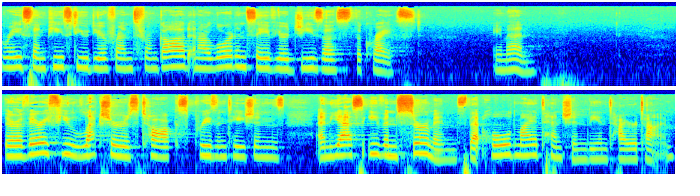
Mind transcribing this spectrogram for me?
Grace and peace to you, dear friends, from God and our Lord and Savior, Jesus the Christ. Amen. There are very few lectures, talks, presentations, and yes, even sermons that hold my attention the entire time.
